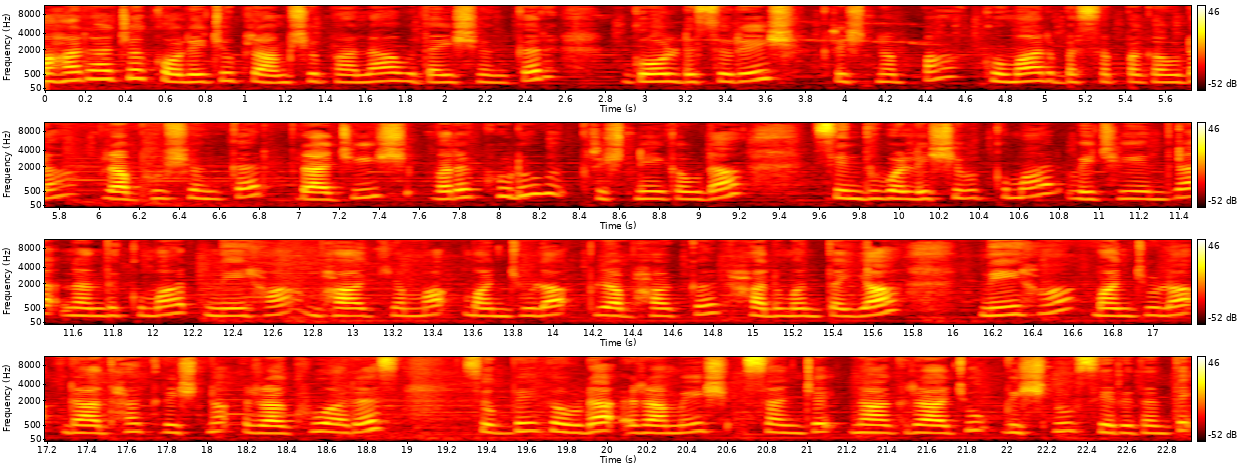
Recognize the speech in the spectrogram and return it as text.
ಮಹಾರಾಜ ಕಾಲೇಜು ಪ್ರಾಂಶುಪಾಲ ಉದಯ್ ಶಂಕರ್ ಗೋಲ್ಡ್ ಸುರೇಶ್, ಕೃಷ್ಣಪ್ಪ, ಕುಮಾರ್ ಬಸಪ್ಪಗೌಡ ಪ್ರಭುಶಂಕರ್ ರಾಜೇಶ್ ವರಕುಡು, ಕೃಷ್ಣೇಗೌಡ, ಸಿಂಧುವಳ್ಳಿ ಶಿವಕುಮಾರ್, ವಿಜಯೇಂದ್ರ ನಂದಕುಮಾರ್, ನೇಹಾ, ಭಾಗ್ಯಮ್ಮ, ಮಂಜುಳಾ, ಪ್ರಭಾಕರ್, ಹನುಮಂತಯ್ಯ ನೇಹಾ ಮಂಜುಳಾ ರಾಧಾಕೃಷ್ಣ ರಘು ಅರಸ್ ಸುಬ್ಬೇಗೌಡ ರಮೇಶ್ ಸಂಜಯ್ ನಾಗರಾಜು ವಿಷ್ಣು ಸೇರಿದಂತೆ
